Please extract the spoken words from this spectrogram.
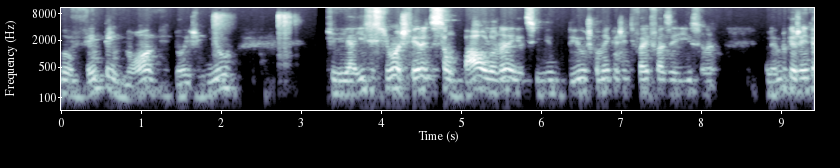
99, 2000, que aí existiam as feiras de São Paulo, né? E eu disse, meu Deus, como é que a gente vai fazer isso, né? Eu lembro que a gente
